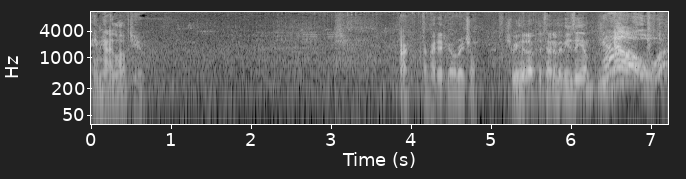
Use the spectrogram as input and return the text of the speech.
Amy, I loved you. All right, I'm ready to go, Rachel. Should we hit up the Tenement Museum? No!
